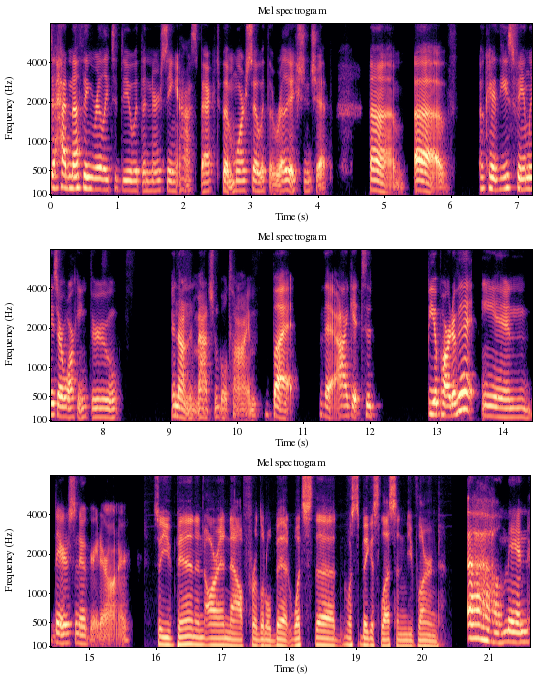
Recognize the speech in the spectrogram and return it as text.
had nothing really to do with the nursing aspect, but more so with the relationship um, of, okay, these families are walking through an unimaginable time, but that I get to be a part of it and there's no greater honor. So you've been an RN now for a little bit. What's the what's the biggest lesson you've learned? Oh man.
